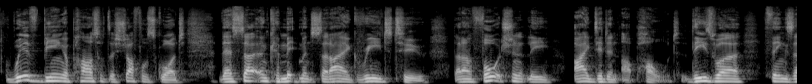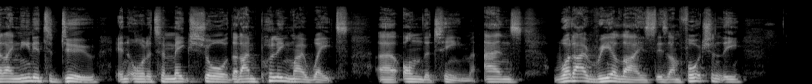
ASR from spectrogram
with being a part of the shuffle squad, there's certain commitments that I agreed to that unfortunately I didn't uphold. These were things that I needed to do in order to make sure that I'm pulling my weight uh, on the team. And what I realized is unfortunately,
